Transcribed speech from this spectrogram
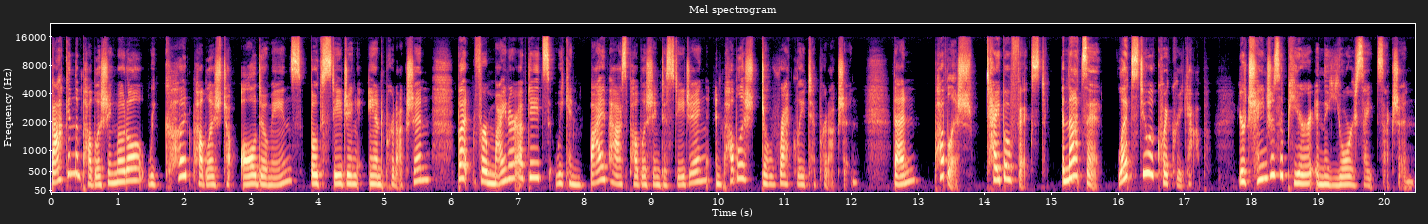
Back in the publishing modal, we could publish to all domains, both staging and production, but for minor updates, we can bypass publishing to staging and publish directly to production. Then publish, typo fixed. And that's it. Let's do a quick recap. Your changes appear in the Your Site section.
